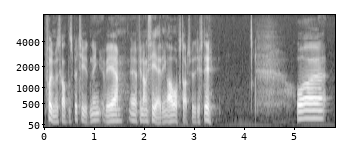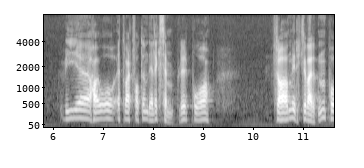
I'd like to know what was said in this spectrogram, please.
formuesskattens betydning ved finansiering av oppstartsbedrifter. Og vi har jo etter hvert fått en del eksempler på, fra den virkelige verden på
